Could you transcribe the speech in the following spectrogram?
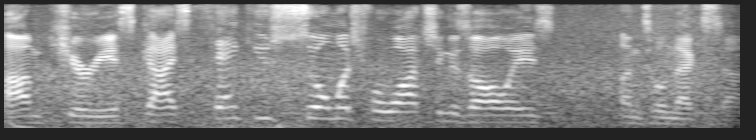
I'm curious. Guys, thank you so much for watching as always. Until next time.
